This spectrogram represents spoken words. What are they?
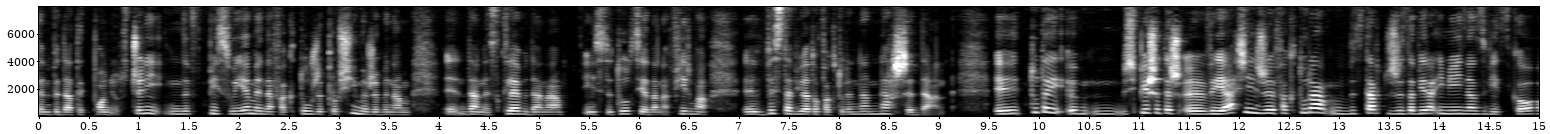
ten wydatek poniósł. Czyli wpisujemy na fakturze, prosimy, żeby nam dany sklep, dana instytucja, dana firma wystawiła tą fakturę na nasze dane. Tutaj śpieszę też wyjaśnić, że faktura wystarczy, że zawiera imię i nazwisko,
